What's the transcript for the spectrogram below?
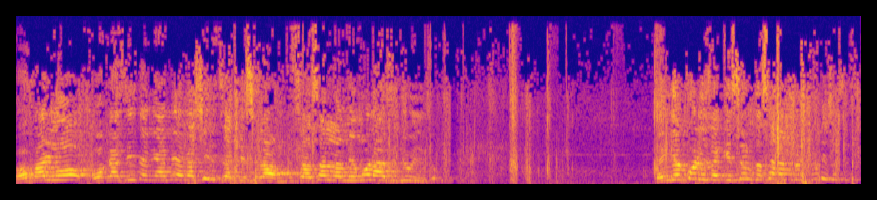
Wao wakazita niambia anashidi za Kiislamu. Musa sallam yemona azijui hizo. Ingekuwa za Kiislamu sasa mtufundisha sisi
